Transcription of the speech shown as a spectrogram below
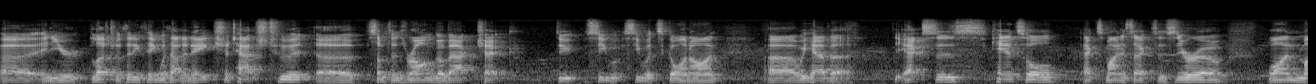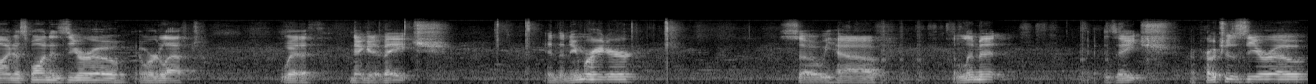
uh, and you're left with anything without an h attached to it, uh, something's wrong, go back, check, do, see, see what's going on. Uh, we have a, the x's cancel, x minus x is 0, 1 minus 1 is 0, and we're left with negative h in the numerator. So we have the limit as h approaches zero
